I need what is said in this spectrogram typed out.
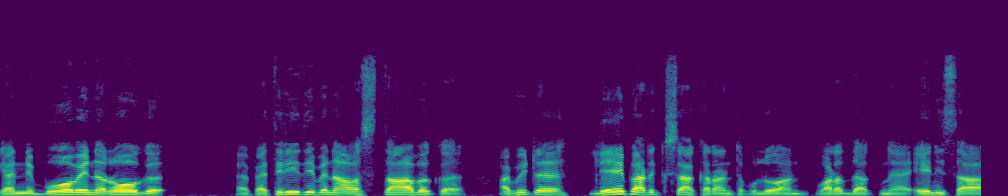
ගැන්නේ බෝවෙන රෝග පැතිරී තිබෙන අවස්ථාවක අපිට ලේ පරික්ෂා කරන්නට පුළුවන් වරදක් නෑ ඒ නිසා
